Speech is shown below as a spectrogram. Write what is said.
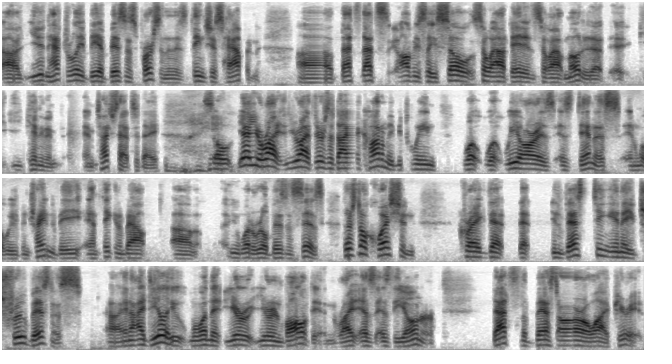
uh, you didn't have to really be a business person these things just happened. Uh, that's that's obviously so so outdated and so outmoded uh, you can't even and touch that today. So yeah you're right. You're right. There's a dichotomy between what what we are as, as dentists and what we've been trained to be and thinking about uh, what a real business is. There's no question craig that that investing in a true business uh, and ideally one that you're you're involved in right as as the owner that's the best ROI, period.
